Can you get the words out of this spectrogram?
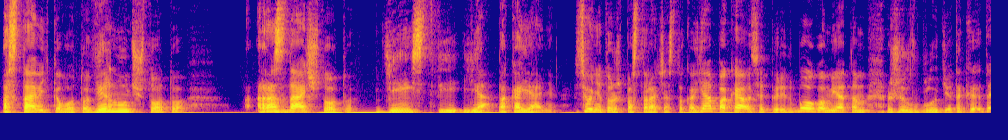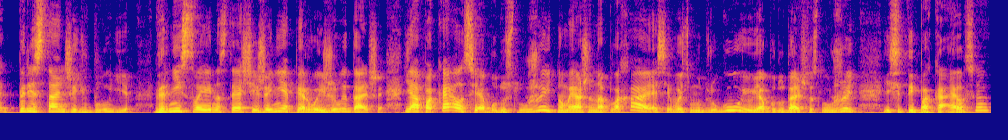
Оставить кого-то, вернуть что-то, раздать что-то. Действия, покаяние. Сегодня тоже пастора часто только, я покаялся перед Богом, я там жил в блуде. Так, так перестань жить в блуде. Вернись своей настоящей жене первой и живи дальше. Я покаялся, я буду служить, но моя жена плохая, я себе возьму другую, я буду дальше служить. Если ты покаялся,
